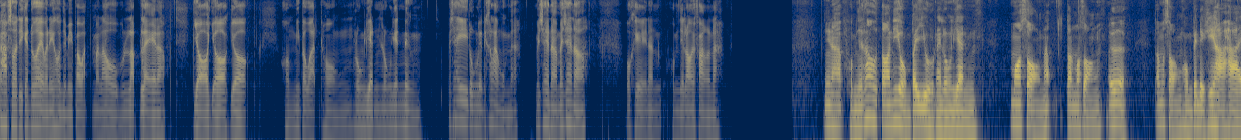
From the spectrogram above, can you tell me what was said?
กราบสวัสดีกันด้วย วันนี้ผมจะมีประวัติมาเล่าลับแลนะครับหยอกหยอกหยอกผมมีประวัติของโรงเรียนโรงเรียนหนึ่งไม่ใช่โรงเรียนข้างหลังผมนะ ไม่ใช่นะ ไม่ใช่นะโอเค นั้นผมจะเล่าให้ฟังแล้วนะนี่นะครับ ผมจะเล่าตอนที่ผมไปอยู่ในโรงเรียนมสองนะตอนมสองเออ ตอนมสองผมเป็นเด็กที่หาหาย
